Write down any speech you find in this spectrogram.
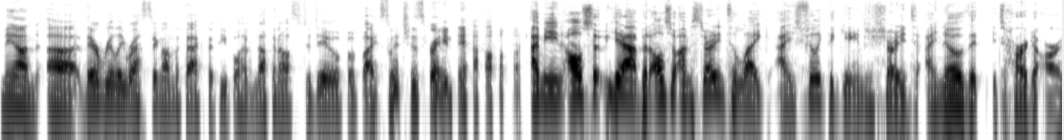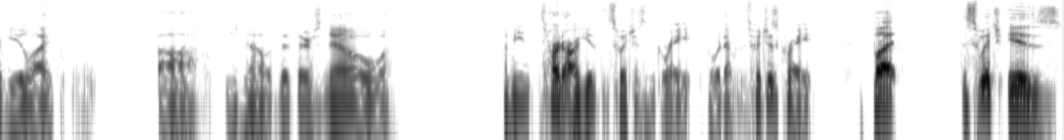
Man, uh, they're really resting on the fact that people have nothing else to do but buy Switches right now. I mean, also, yeah, but also, I'm starting to like. I feel like the games are starting to. I know that it's hard to argue, like, uh, you know, that there's no. I mean, it's hard to argue that the Switch isn't great or whatever. The Switch is great, but the Switch is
